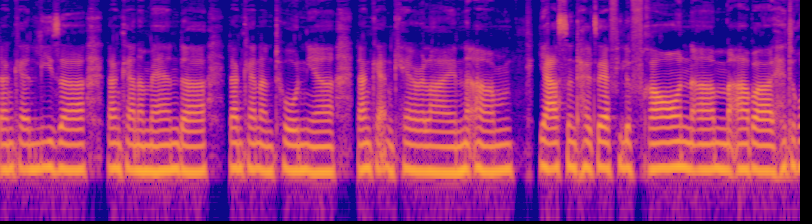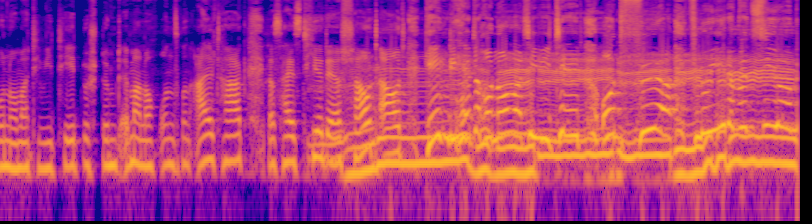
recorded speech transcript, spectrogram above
danke an Lisa, danke an Amanda, danke an Antonia, danke an Caroline. Ähm, ja, es sind halt sehr viele Frauen, ähm, aber Heteronormativität bestimmt immer noch unseren Alltag. Das heißt hier der Shoutout gegen die Heteronormativität und für fluide Beziehungen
